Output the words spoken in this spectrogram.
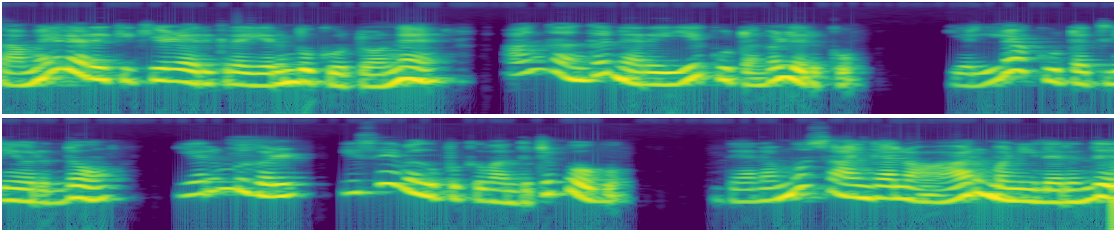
சமையல் அறைக்கு கீழே இருக்கிற எறும்பு கூட்டம்னு அங்கங்கே நிறைய கூட்டங்கள் இருக்கும். எல்லா கூட்டத்துலேயும் இருந்தும் எறும்புகள் இசை வகுப்புக்கு வந்துட்டு போகும். தினமும் சாயங்காலம் ஆறு மணிலேருந்து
